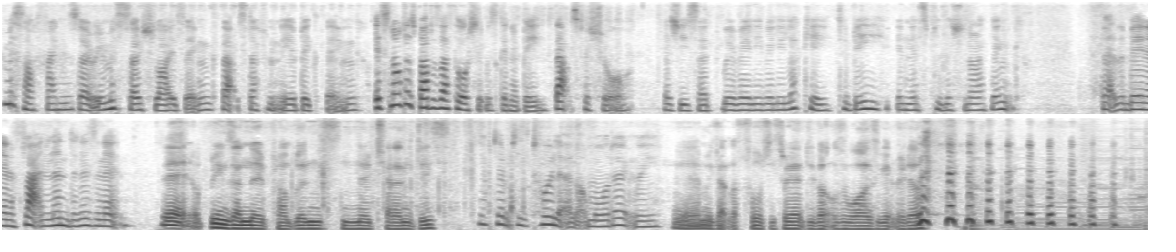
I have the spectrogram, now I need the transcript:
miss our friends, don't we? Miss socialising. That's definitely a big thing. It's not as bad as I thought it was going to be. That's for sure. as you said, we're really, really lucky to be in this position, I think. Better than being in a flat in London, isn't it? Yeah, it brings on no problems, no challenges. We have to empty the toilet a lot more, don't we? Yeah, and we got like 43 empty bottles of wine to get rid of.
